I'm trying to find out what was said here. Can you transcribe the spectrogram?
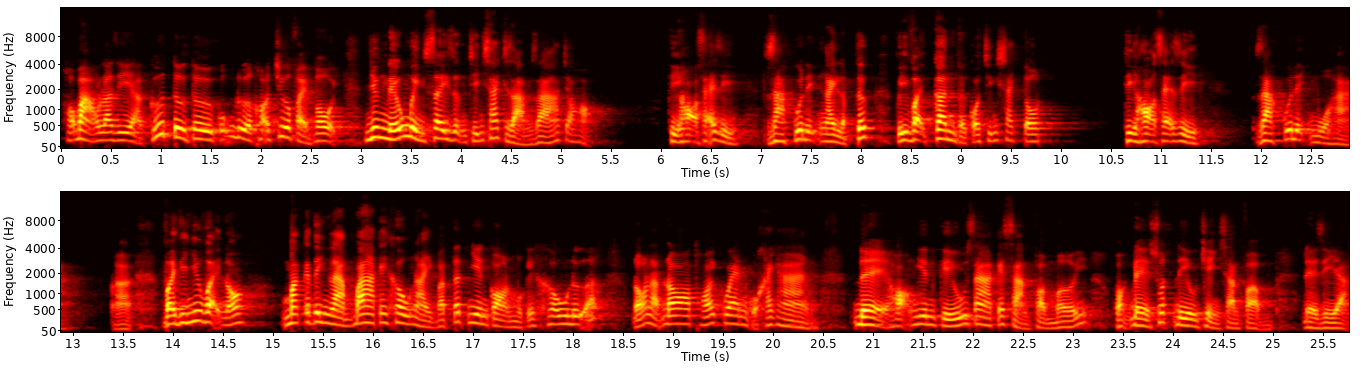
Họ bảo là gì ạ? À? cứ từ từ cũng được họ chưa phải vội. Nhưng nếu mình xây dựng chính sách giảm giá cho họ thì họ sẽ gì? Ra quyết định ngay lập tức. Vì vậy cần phải có chính sách tốt. Thì họ sẽ gì? Ra quyết định mua hàng. À, vậy thì như vậy nó marketing làm ba cái khâu này và tất nhiên còn một cái khâu nữa. Đó là đo thói quen của khách hàng để họ nghiên cứu ra cái sản phẩm mới hoặc đề xuất điều chỉnh sản phẩm để gì ạ?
